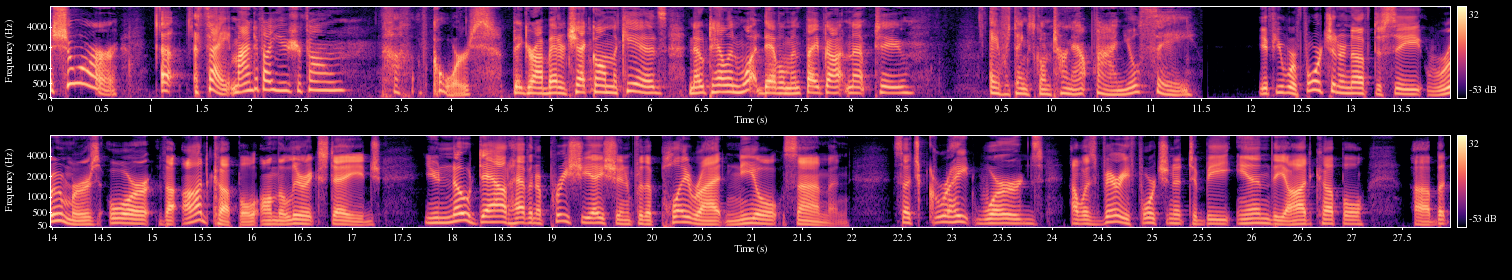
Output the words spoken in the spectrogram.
Sure. Uh, say, mind if I use your phone? of course. Figure I better check on the kids. No telling what devilment they've gotten up to. Everything's going to turn out fine. You'll see. If you were fortunate enough to see Rumors or The Odd Couple on the lyric stage, you no doubt have an appreciation for the playwright Neil Simon. Such great words. I was very fortunate to be in The Odd Couple, uh, but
